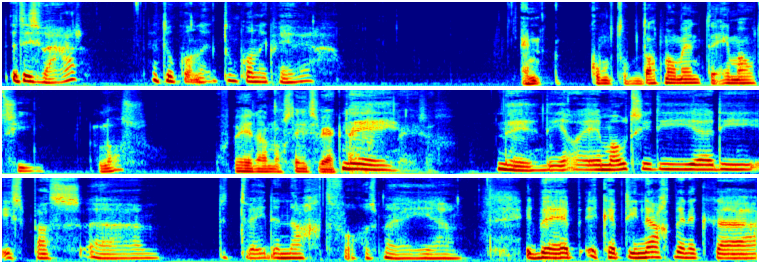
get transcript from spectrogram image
het is waar. En toen kon, toen kon ik weer weg. En komt op dat moment de emotie los? Of ben je dan nog steeds werktuigig nee. bezig? Nee, die emotie die, die is pas uh, de tweede nacht volgens mij. Ik, ben, heb, ik heb die nacht ben ik, uh,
